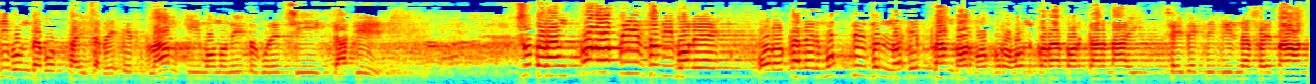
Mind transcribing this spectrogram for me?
জীবন ব্যবস্থা হিসাবে ইসলাম কি মনোনীত করেছি কাকে? সুতরাং কোন পীর যদি বলে, পরকালের মুক্তির জন্য ইসলাম ধর্ম গ্রহণ করা দরকার নাই, সেই ব্যক্তি পীর না শয়তান?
